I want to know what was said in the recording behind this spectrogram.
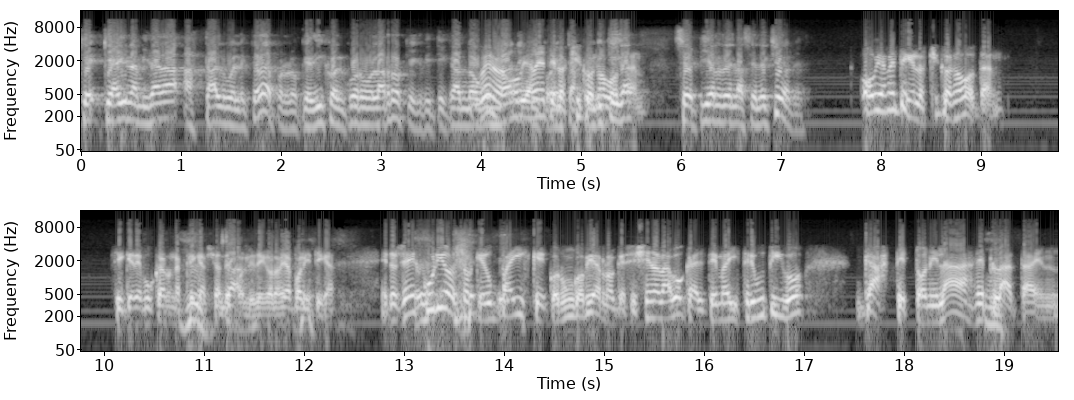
que, hay una mirada hasta algo electoral, por lo que dijo el Cuervo Larroque criticando a Bueno, obviamente los chicos no votan. Se pierden las elecciones. Obviamente que los chicos no votan, si quieres buscar una explicación de, economía política. Entonces es curioso que un país que con un gobierno que se llena la boca del tema distributivo gaste toneladas de mm. plata en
